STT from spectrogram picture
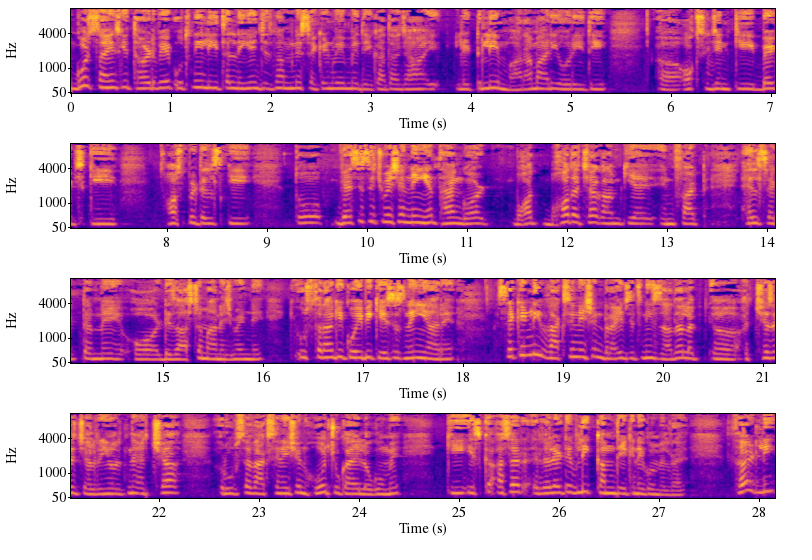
good signs की थर्ड वेव उतनी लीथल नहीं है जितना हमने सेकेंड वेव में देखा था, जहाँ लिटरली मारा मारी हो रही थी ऑक्सीजन की बेड्स की हॉस्पिटल्स की। तो वैसी सिचुएशन नहीं है थैंक गॉड बहुत बहुत अच्छा काम किया है। इनफैक्ट हेल्थ सेक्टर ने और डिजास्टर मैनेजमेंट ने कि उस तरह की कोई भी केसेस नहीं आ रहे हैं। सेकेंडली वैक्सीनेशन ड्राइव्स इतनी ज़्यादा अच्छे से चल रही हैं और इतने अच्छा रूप से वैक्सीनेशन हो चुका है लोगों में कि इसका असर रिलेटिवली कम देखने को मिल रहा है। थर्डली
